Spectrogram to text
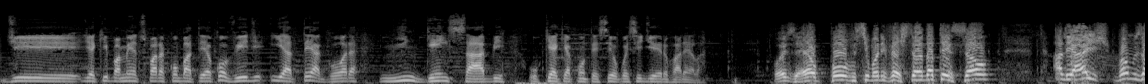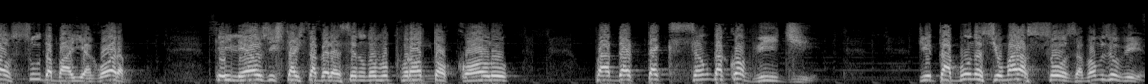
de, de equipamentos para combater a Covid e até agora ninguém sabe o que é que aconteceu com esse dinheiro, Varela. Pois é, o povo se manifestando. Atenção. Aliás, vamos ao sul da Bahia agora, porque Ilhéus está estabelecendo um novo protocolo para detecção da Covid. De Itabuna, Silmara Souza. Vamos ouvir.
